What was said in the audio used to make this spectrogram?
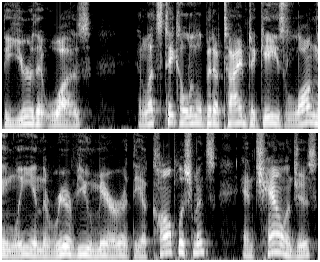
the year that was, and let's take a little bit of time to gaze longingly in the rearview mirror at the accomplishments and challenges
